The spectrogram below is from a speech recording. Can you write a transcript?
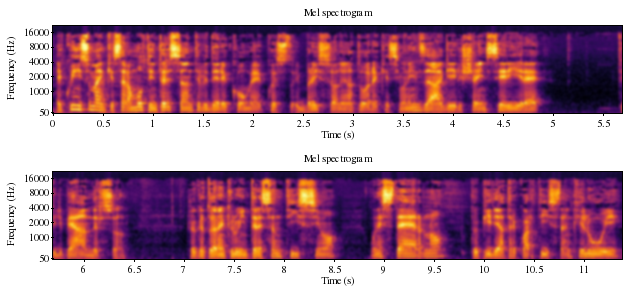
E quindi insomma anche sarà molto interessante vedere come questo, il bravissimo allenatore che è Simone Inzaghi riesce a inserire Felipe Anderson. Giocatore anche lui interessantissimo, un esterno, coi piedi a trequartista anche lui,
